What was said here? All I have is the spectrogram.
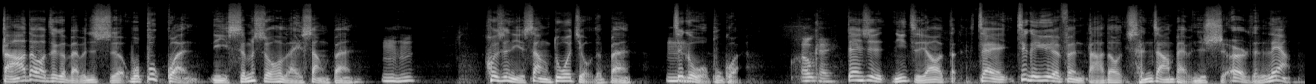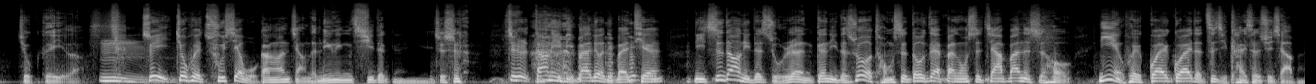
达到这个百分之十二，我不管你什么时候来上班，嗯哼，或是你上多久的班，这个我不管，OK，但是你只要在这个月份达到成长百分之十二的量，就可以了。嗯，所以就会出现我刚刚讲的零零七的概念，就是 就是当你礼拜六、礼拜天，你知道你的主任跟你的所有同事都在办公室加班的时候，你也会乖乖的自己开车去加班。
